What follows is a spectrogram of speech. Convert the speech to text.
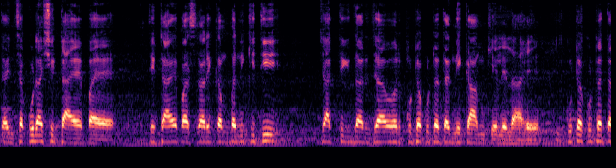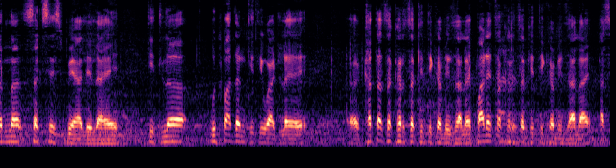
त्यांचा कुणाशी टायप आहे? ते टायप असणारी कंपनी किती जागतिक दर्जावर कुठं कुठं त्यांनी काम केलेलं आहे? कुठं कुठं त्यांना सक्सेस मिळालेला आहे? तिथलं उत्पादन किती वाढलं आहे खताचा खर्च किती कमी झालाय? पाण्याचा खर्च किती कमी झालाय? असा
